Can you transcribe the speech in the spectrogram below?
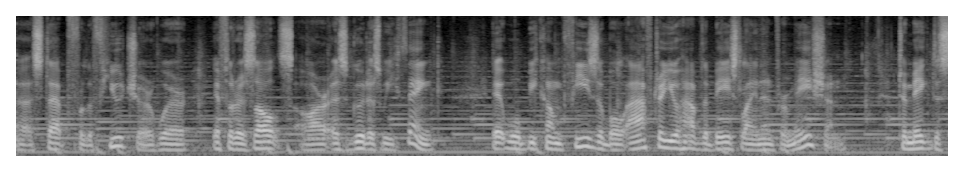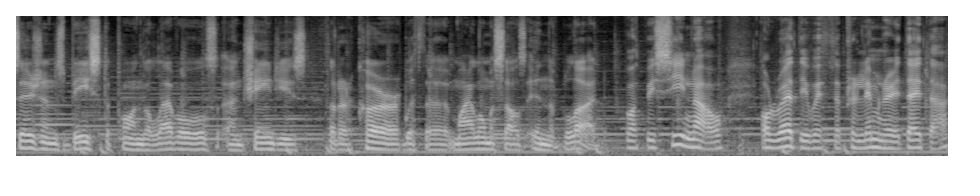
uh, step for the future where if the results are as good as we think, it will become feasible after you have the baseline information to make decisions based upon the levels and changes that occur with the myeloma cells in the blood. What we see now already with the preliminary data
